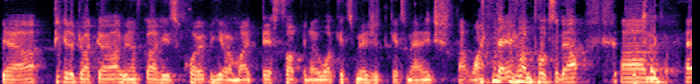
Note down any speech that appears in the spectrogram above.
Yeah, Peter Drucker. I mean, I've got his quote here on my desktop. You know, what gets measured gets managed. That one that everyone talks about. Um, exactly.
